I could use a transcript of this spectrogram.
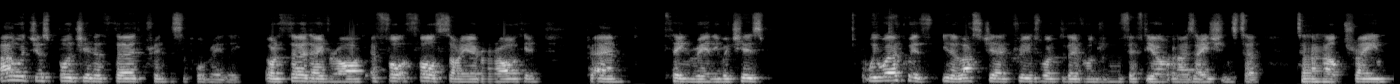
I would just budge in a third principle, really, or a third overall, a fourth, fourth sorry, overarching um, thing, really, which is we work with, you know, last year, Cruse worked with over 150 organisations to, to help train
